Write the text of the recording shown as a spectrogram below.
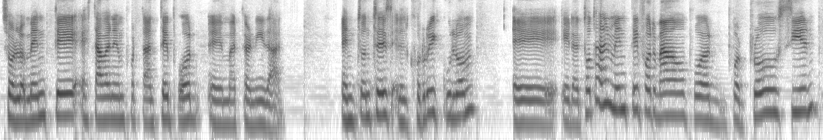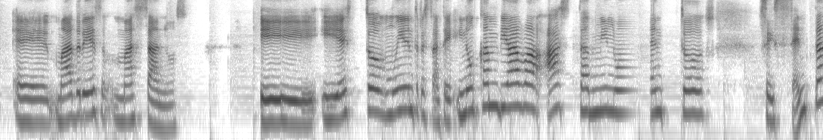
solamente estaban importantes por eh, maternidad. Entonces, el currículum eh, era totalmente formado por, por producir madres más sanos. Y, y, esto muy interesante. Y no cambiaba hasta 19 60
